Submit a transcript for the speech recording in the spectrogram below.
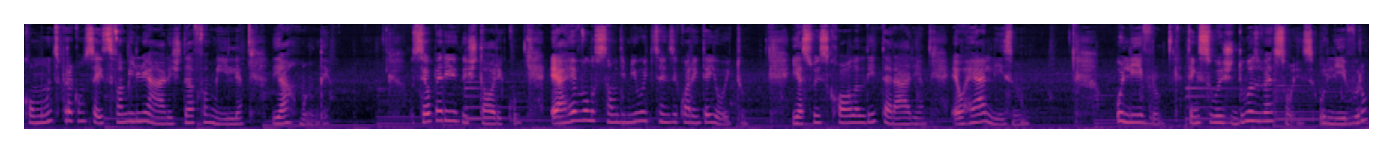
com muitos preconceitos familiares da família de Armander. O seu período histórico é a Revolução de 1848 e a sua escola literária é o realismo. O livro tem suas duas versões, o livro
